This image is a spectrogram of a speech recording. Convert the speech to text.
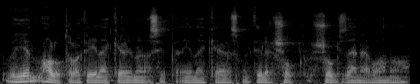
Vagy ilyen hallottalak énekelni, nagyon szépen énekelsz, meg tényleg sok, sok zene van a,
